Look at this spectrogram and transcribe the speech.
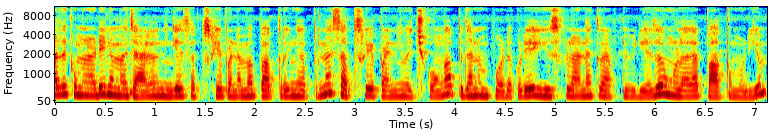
அதுக்கு முன்னாடி நம்ம சேனல் நீங்கள் சப்ஸ்கிரைப் பண்ணாமல் பார்க்குறீங்க அப்படின்னா சப்ஸ்கிரைப் பண்ணி வச்சுக்கோங்க. அப்போ தான் நம்ம போடக்கூடிய யூஸ்ஃபுல்லான கிராஃப்ட் வீடியோஸை உங்களால் பார்க்க முடியும்.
